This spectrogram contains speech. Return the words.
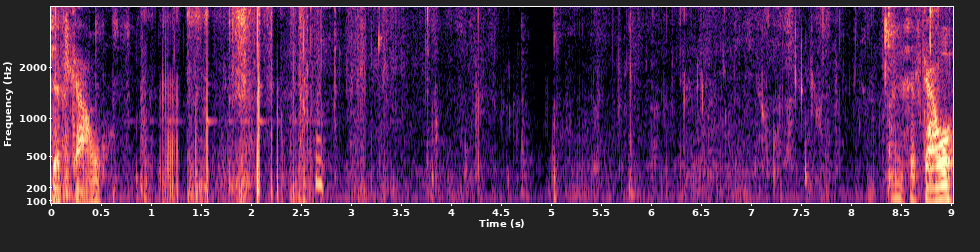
Chef Caro. Chef Caro.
